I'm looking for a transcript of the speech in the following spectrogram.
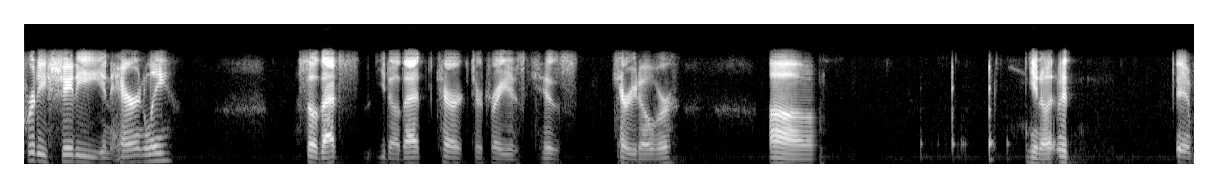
pretty shady inherently, so that's you know that character trait is is carried over. Um, you know it, it.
